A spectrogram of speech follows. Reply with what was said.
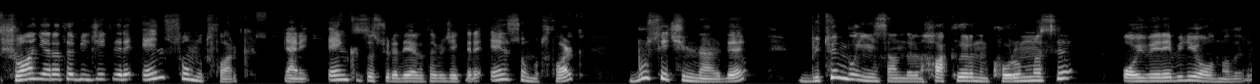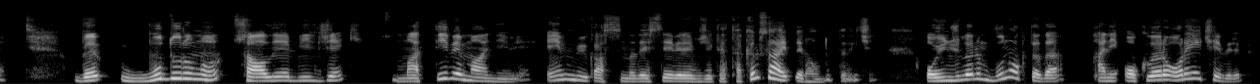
şu an yaratabilecekleri en somut fark yani en kısa sürede yaratabilecekleri en somut fark bu seçimlerde bütün bu insanların haklarının korunması, oy verebiliyor olmaları. Ve bu durumu sağlayabilecek maddi ve manevi en büyük aslında desteği verebilecekler takım sahipleri oldukları için oyuncuların bu noktada hani okları oraya çevirip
